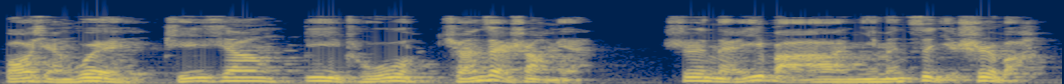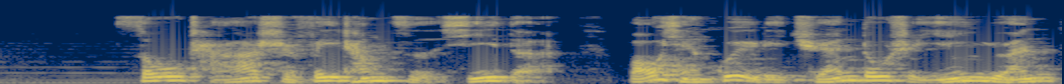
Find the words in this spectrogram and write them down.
保险柜、皮箱、壁橱全在上面，是哪一把你们自己试吧。搜查是非常仔细的，保险柜里全都是银元、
